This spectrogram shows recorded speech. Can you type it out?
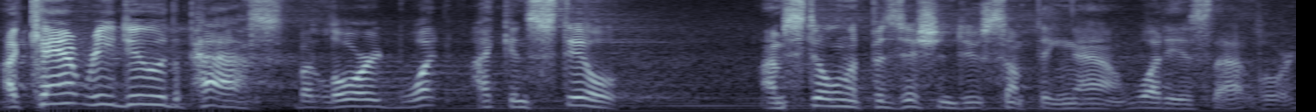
I can't redo the past, but Lord, what I can still I'm still in a position to do something now. What is that, Lord?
